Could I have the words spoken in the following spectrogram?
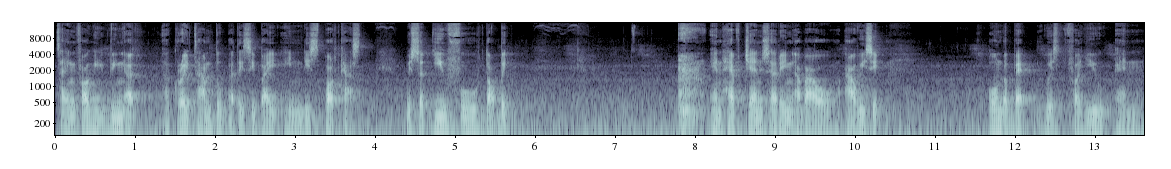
thanks for giving us a great time to participate in this podcast with such useful topic and have chance sharing about our visit. All the best wish for you and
